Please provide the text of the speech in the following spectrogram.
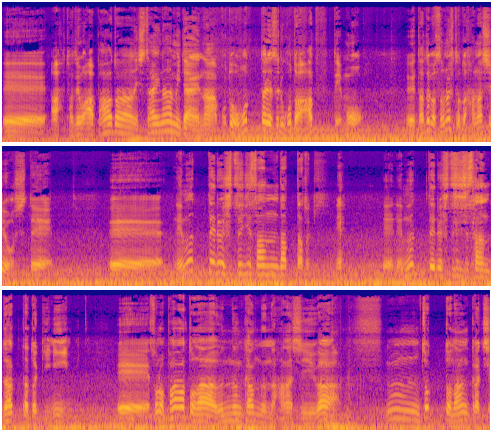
えー、あ、とても、あ、パートナーにしたいな、みたいなことを思ったりすることはあっても、えー例えばその人と話をして、えー、眠ってる羊さんだった時、ね、えー、眠ってる羊さんだった時に、えー、そのパートナーうんぬんかんぬんの話は、うーん、ちょっとなんか違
